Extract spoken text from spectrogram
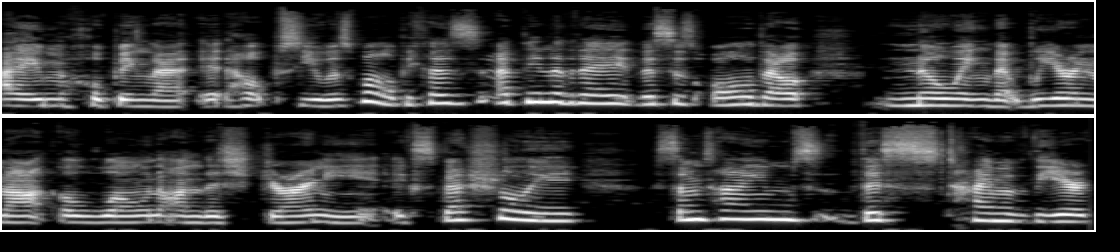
I'm hoping that it helps you as well because at the end of the day, this is all about knowing that we are not alone on this journey, especially sometimes this time of the year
